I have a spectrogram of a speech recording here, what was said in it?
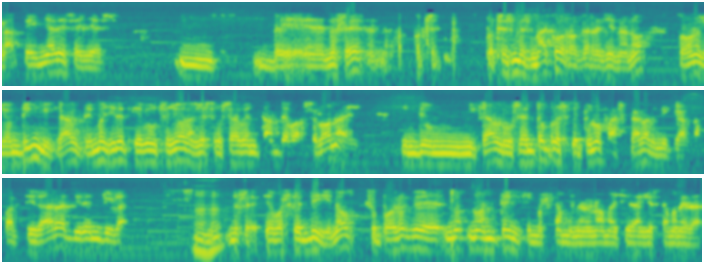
la penya de Cellers. Mm, bé, no sé, potser, potser és més maco Roca Regina, no? Però bueno, jo em dic Miquel, tu imagina't que ve un senyor d'aquesta que saben tant de Barcelona i, i em diu, Miquel, ho sento, però és que tu no fas cara de Miquel. A partir d'ara et direm Josep. Uh -huh. no sé, què vols que et digui, no? Suposo que no, no entenc que mos canvien el nom així d'aquesta manera.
